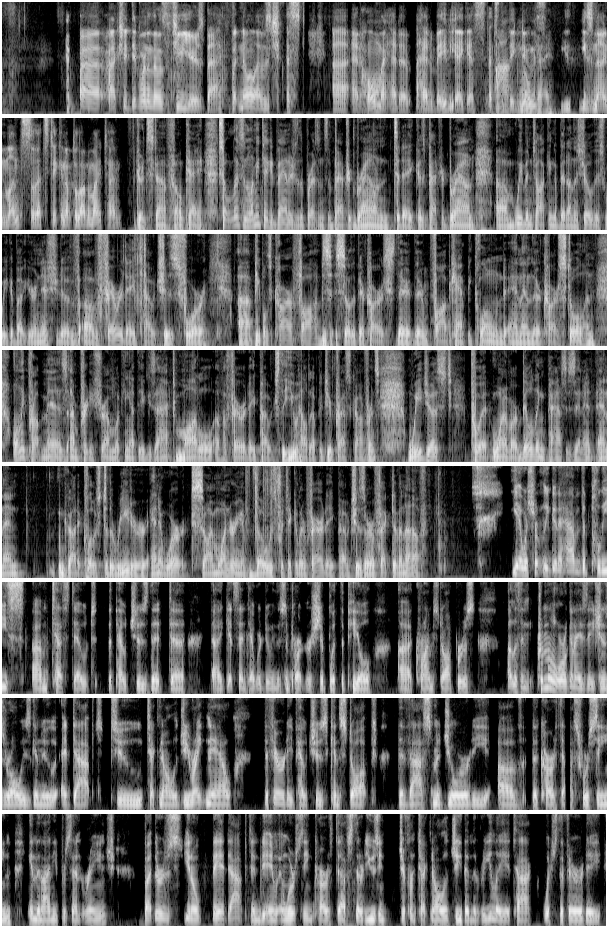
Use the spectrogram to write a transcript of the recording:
Uh, actually, did one of those a few years back, but no, I was just uh, at home. I had a I had a baby. I guess that's Ah, the big news. okay. He's nine months, so that's taken up a lot of my time. Good stuff. Okay. So, listen, let me take advantage of the presence of Patrick Brown today because Patrick Brown, um, we've been talking a bit on the show this week about your initiative of Faraday pouches for uh, people's car fobs so that their cars, their, their fob can't be cloned and then their car stolen. Only problem is, I'm pretty sure I'm looking at the exact model of a Faraday pouch that you held up at your press conference. We just put one of our building passes in it and then got it close to the reader and it worked. So I'm wondering if those particular Faraday pouches are effective enough. Yeah, we're certainly going to have the police um, test out the pouches that uh, uh, get sent out. We're doing this in partnership with the Peel uh, Crime Stoppers. Uh, listen, criminal organizations are always going to adapt to technology. Right now, the Faraday pouches can stop the vast majority of the car thefts we're seeing in the 90% range. But there's, you know, they adapt, and, and, we're seeing car thefts that are using different technology than the relay attack, which the Faraday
